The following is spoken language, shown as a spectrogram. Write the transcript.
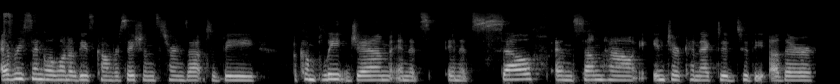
every single one of these conversations turns out to be a complete gem in its in itself and somehow interconnected to the other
